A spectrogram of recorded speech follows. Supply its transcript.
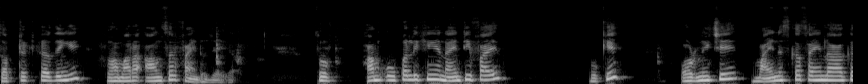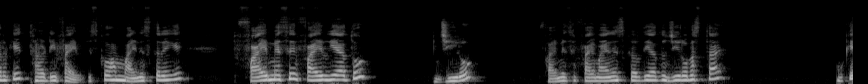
सब्ट्रैक्ट कर देंगे तो हमारा आंसर फाइंड हो जाएगा। तो हम ऊपर लिखेंगे नाइन्टी फाइव ओके और नीचे माइनस का साइन लगा करके थर्टी फाइव इसको हम माइनस करेंगे। तो फाइव में से फाइव गया तो ज़ीरो फाइव में से फाइव माइनस कर दिया तो ज़ीरो बचता है ओके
